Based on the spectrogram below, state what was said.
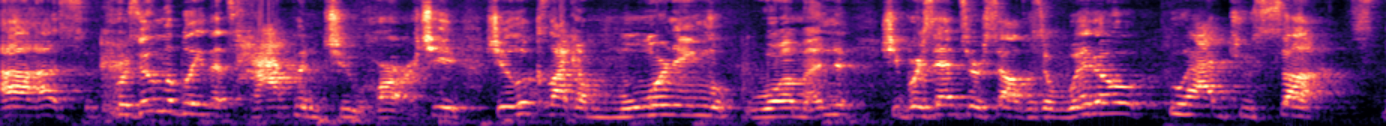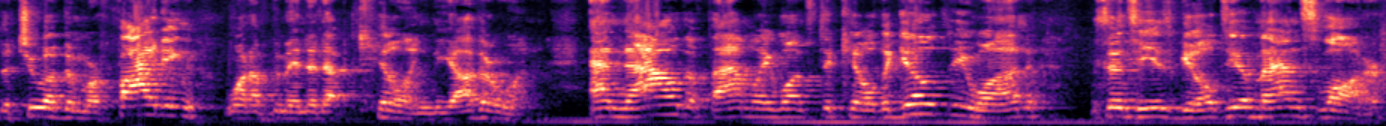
uh, presumably that's happened to her. She, she looks like a mourning woman. She presents herself as a widow who had two sons. The two of them were fighting, one of them ended up killing the other one. And now the family wants to kill the guilty one since he is guilty of manslaughter.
